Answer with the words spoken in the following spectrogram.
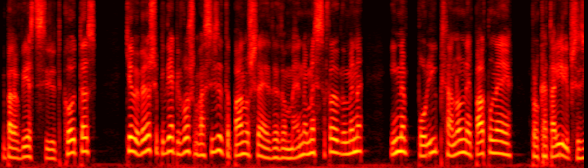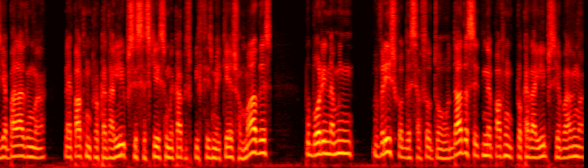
η παραβίαση της ιδιωτικότητας και βεβαίως επειδή ακριβώς βασίζεται πάνω σε δεδομένα, μέσα σε αυτά τα δεδομένα είναι πολύ πιθανό να υπάρχουν προκαταλήψεις. Για παράδειγμα, να υπάρχουν προκαταλήψεις σε σχέση με κάποιες πληθυσμικές ομάδες που μπορεί να μην βρίσκονται σε αυτό το dataset ή να υπάρχουν προκαταλήψεις για παράδειγμα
